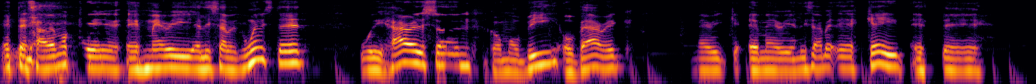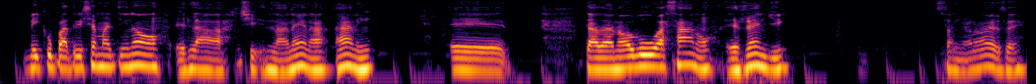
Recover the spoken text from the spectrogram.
Este, sabemos que es Mary Elizabeth Winstead, Woody Harrelson como V o Varric, Mary, eh, Mary Elizabeth es Kate, este, Miku Patricia Martino es la, la nena, Annie, eh, Tadanobu Asano es Renji, Sangano ese,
